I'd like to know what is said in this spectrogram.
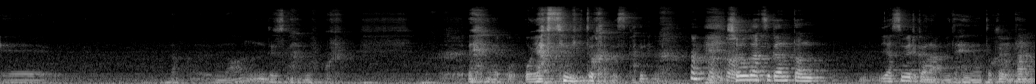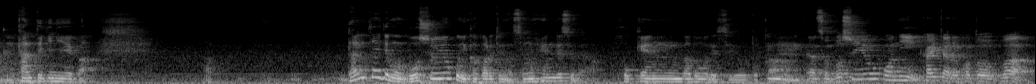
えーななんですかね僕。おお休みとかですかね。正月元旦休めるかなみたいなとか、うん端的に言えば。あ大体でも募集要項に書かれてるのはその辺ですよね保険がどうですよとか、うん、あその募集要項に書いてあることは、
